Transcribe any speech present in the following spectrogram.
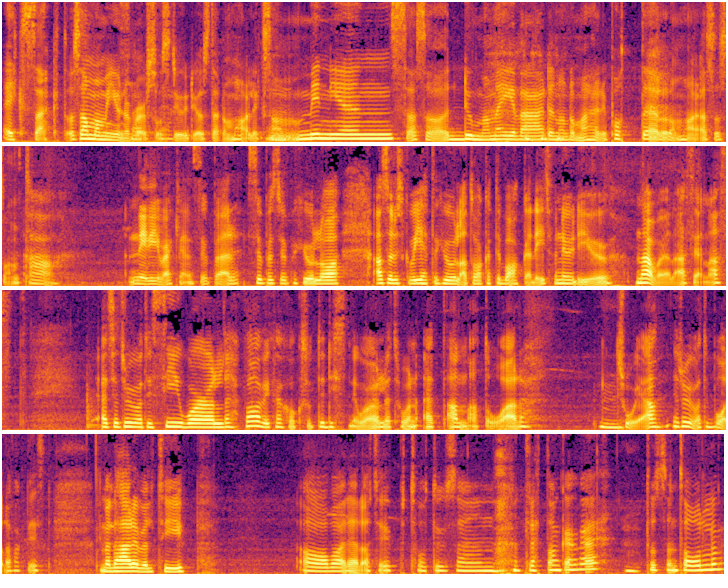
Exakt, och samma med Universal det- Studios där de har liksom Mm. Minions, alltså Dumma mig i världen och de har Harry Potter och de har alltså sånt. Ja. Nej, det är verkligen super, super, super kul. Och alltså det ska vara jättekul att åka tillbaka dit för nu är det ju, när var jag där senast? Alltså jag tror vi var till SeaWorld, var vi kanske också till Disney World, jag tror ett annat år, Mm. tror jag. Jag tror vi var till båda faktiskt. Men det här är väl typ, ja vad är det då, typ 2013 kanske? Mm. 2012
